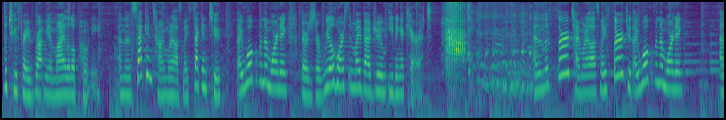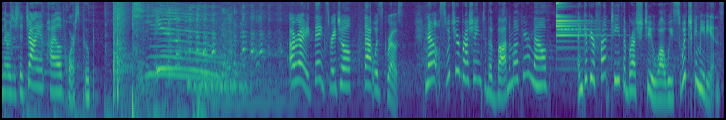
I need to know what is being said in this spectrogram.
the tooth fairy brought me a My Little Pony. And then the second time, when I lost my second tooth, I woke up in the morning, there was just a real horse in my bedroom eating a carrot. and then the third time, when I lost my third tooth, I woke up in the morning and there was just a giant pile of horse poop. All right, thanks, Rachel. That was gross. Now, switch your brushing to the bottom of your mouth and give your front teeth a brush too while we switch comedians.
